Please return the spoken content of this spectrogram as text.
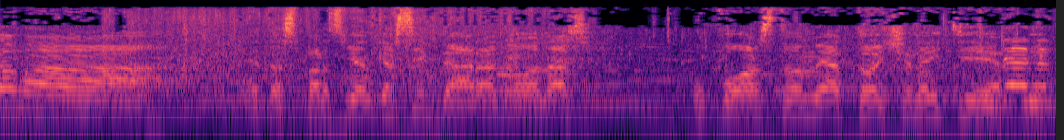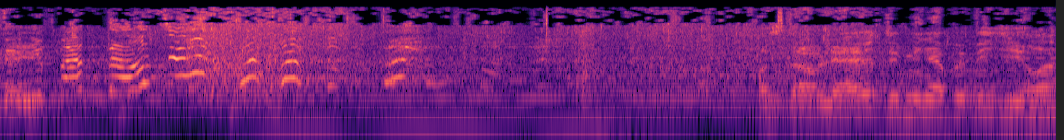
Полозова. Эта спортсменка всегда радовала нас упорством и отточенной техникой. Да ну ты не поддался! Поздравляю, ты меня победила.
